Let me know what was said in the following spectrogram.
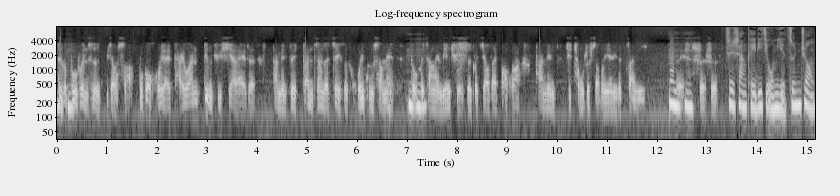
这个部分是比较少。不过回来台湾定居下来的，他们对战争的这个回顾上面都非常的明确这个交代，包括他们去从事什么样的一个战役。嗯，是是，事实上可以理解，我们也尊重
